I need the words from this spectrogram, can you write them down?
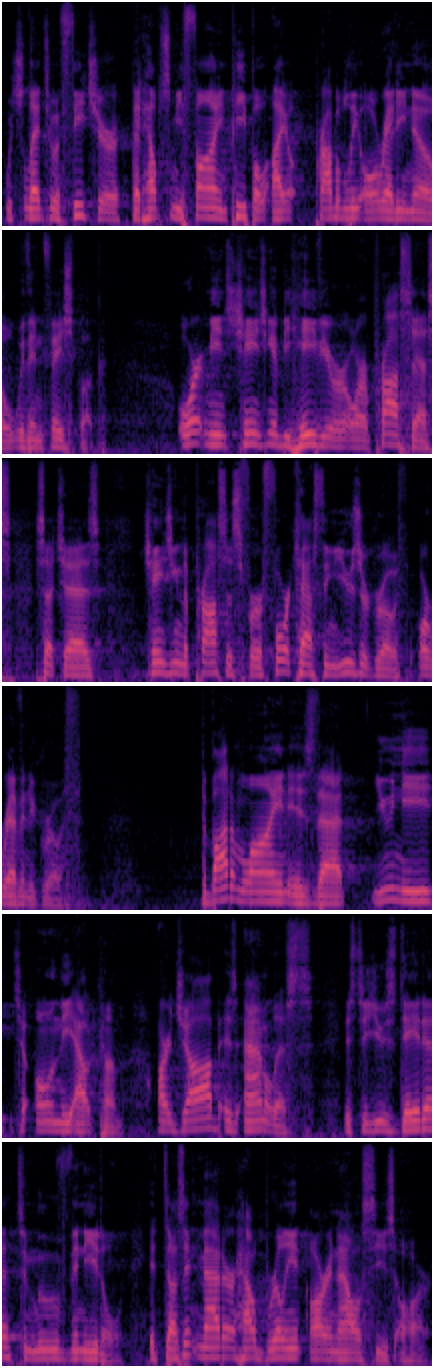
which led to a feature that helps me find people I probably already know within Facebook. Or it means changing a behavior or a process, such as changing the process for forecasting user growth or revenue growth. The bottom line is that you need to own the outcome. Our job as analysts is to use data to move the needle. It doesn't matter how brilliant our analyses are.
